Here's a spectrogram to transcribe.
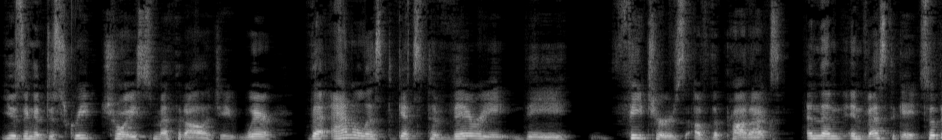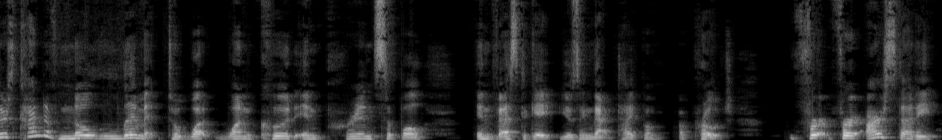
using a discrete choice methodology where the analyst gets to vary the features of the products and then investigate. So there's kind of no limit to what one could in principle investigate using that type of approach. For, for our study,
